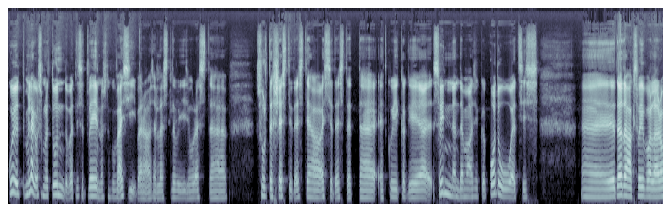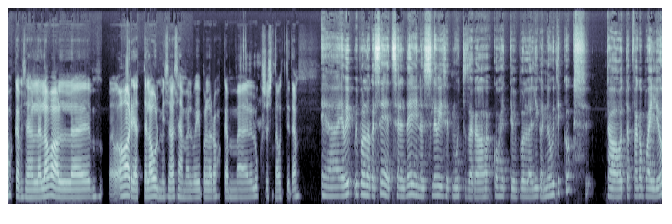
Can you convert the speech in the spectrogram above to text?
kujutan, millegipärast mulle tundub, et lihtsalt Veenus nagu väsib ära sellest lõvi juurest äh, suurtest žestidest ja asjadest, et, et kui ikkagi sõnn on tema niisugune kodu, et siis äh, ta tahaks võib-olla rohkem seal laval aariate laulmise asemel võib-olla rohkem luksust nautida ja, ja võib, võib-olla ka see, et sellel Veenus lõvis võib muutuda ka kohati võib-olla liiga nõudlikuks. ta ootab väga palju,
